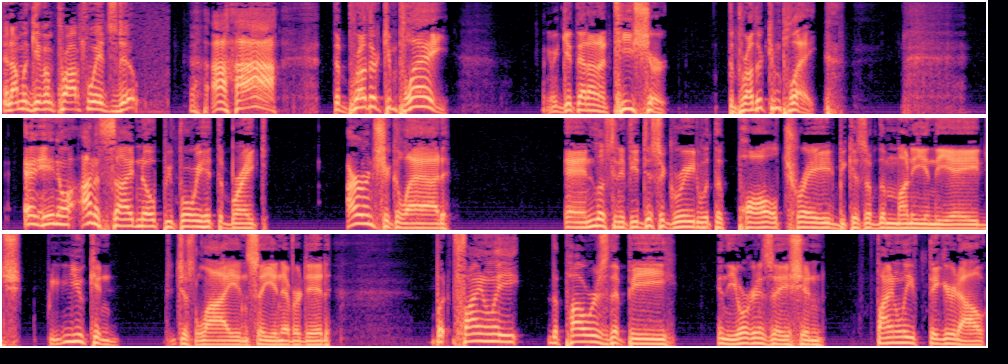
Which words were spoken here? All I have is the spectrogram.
and I'm gonna give him props where it's due. Aha! The brother can play. I'm going to get that on a t shirt. The brother can play. and, you know, on a side note, before we hit the break, aren't you glad? And listen, if you disagreed with the Paul trade because of the money and the age, you can just lie and say you never did. But finally, the powers that be in the organization finally figured out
